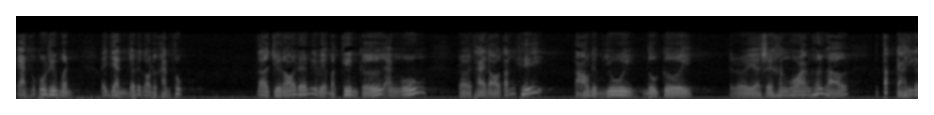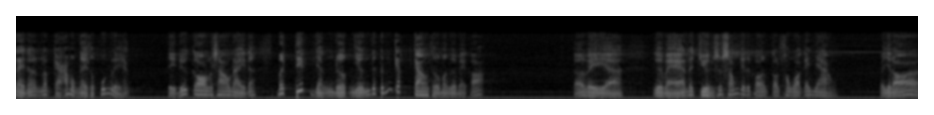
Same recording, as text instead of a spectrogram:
cái hạnh phúc của riêng mình để dành cho đứa con được hạnh phúc. Đó là chưa nói đến cái việc mà kiên cử, ăn uống, rồi thay đổi tánh khí, tạo niềm vui, nụ cười, rồi à, sự hân hoan, hớn hở. Thì tất cả những cái này nó nó cả một nghệ thuật huấn luyện. Thì đứa con sau này đó mới tiếp nhận được những cái tính cách cao thượng mà người mẹ có. Bởi vì à, người mẹ nó truyền sức sống cho đứa con con thông qua cái nhau và do đó,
